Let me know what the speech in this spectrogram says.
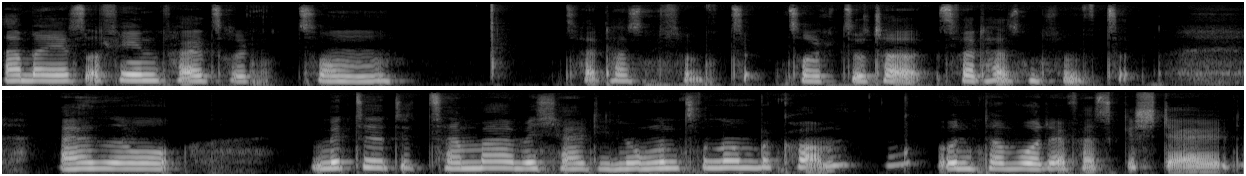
Aber jetzt auf jeden Fall zurück zum 2015. Zurück zu 2015. Also Mitte Dezember habe ich halt die Lungenentzündung bekommen und da wurde festgestellt,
